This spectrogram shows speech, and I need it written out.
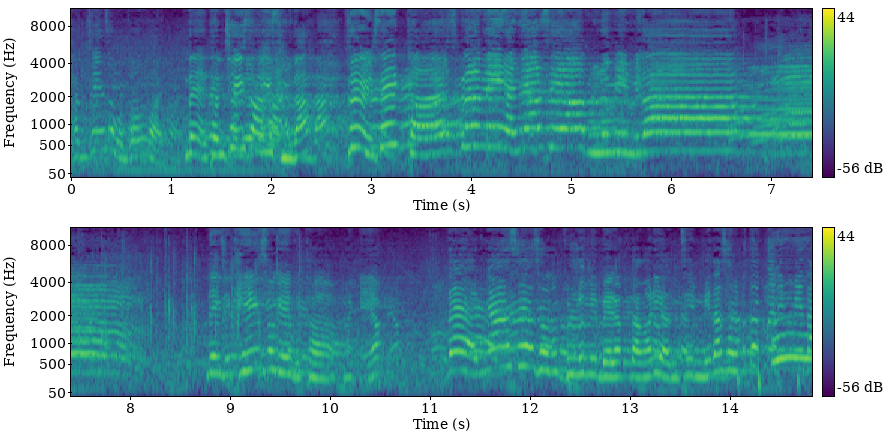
단체 인사 먼저 하는 거 아니에요? 네 단체 인사 하겠습니다. 둘셋 걸스 블루밍 안녕하세요 블루밍입니다. 네 이제 개인 소개부터 할게요. 네, 안녕하세요. 저는 블루미 매력 덩어리 연지입니다. 잘 부탁드립니다.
